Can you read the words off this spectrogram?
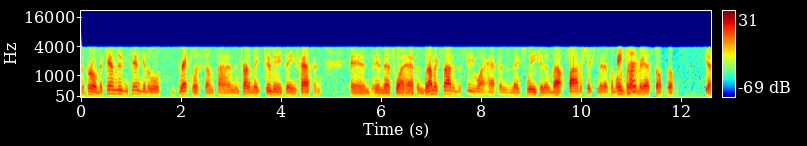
to throw. But Cam Newton can get a little reckless sometimes and try to make too many things happen. And and that's why it happens. But I'm excited to see what happens next week. And in about five or six minutes, I'm going Hey, to bring Tarvin. a guest on. Yeah.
